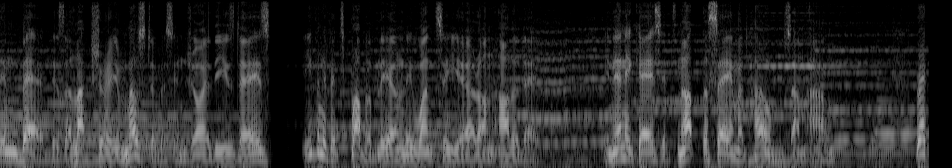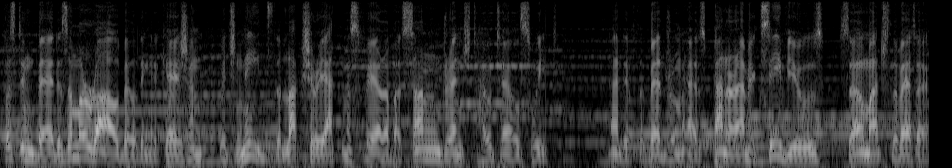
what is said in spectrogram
in bed is a luxury most of us enjoy these days, even if it's probably only once a year on holiday. In any case, it's not the same at home somehow. Breakfast in bed is a morale-building occasion which needs the luxury atmosphere of a sun-drenched hotel suite. And if the bedroom has panoramic sea views, so much the better.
